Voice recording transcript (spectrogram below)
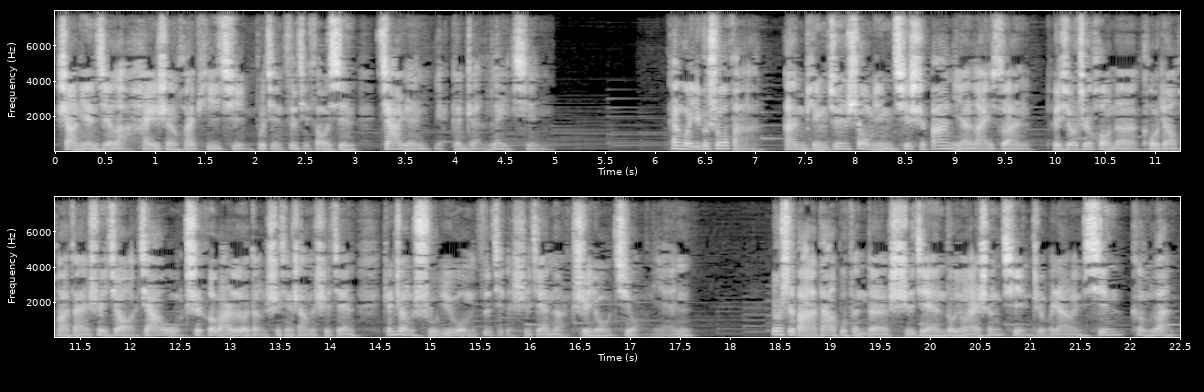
上年纪了还一身坏脾气，不仅自己糟心，家人也跟着累心。看过一个说法。按平均寿命七十八年来算，退休之后呢，扣掉花在睡觉、家务、吃喝玩乐等事情上的时间，真正属于我们自己的时间呢，只有九年。若是把大部分的时间都用来生气，只会让心更乱，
